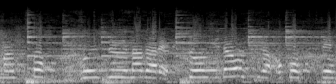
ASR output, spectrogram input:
ますと群衆雪崩将棋倒しが起こって、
